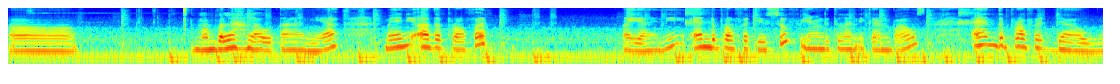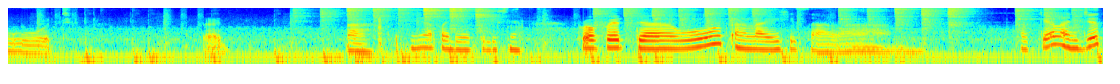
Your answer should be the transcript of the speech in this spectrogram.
Uh, membelah lautan ya. Many other prophet Oh ya ini and the prophet Yusuf yang ditelan ikan paus and the prophet Dawud. Nah, ini apa dia tulisnya? Prophet Dawud alaihi salam. Oke lanjut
